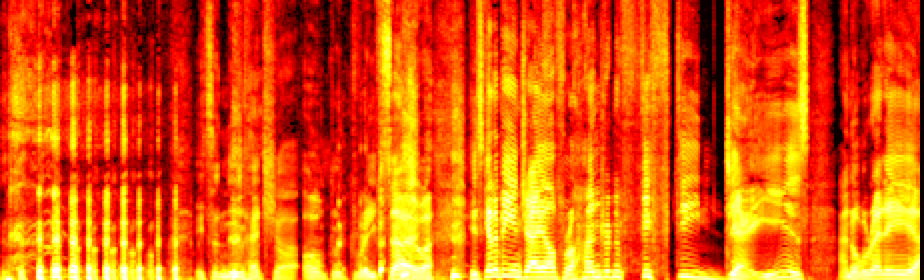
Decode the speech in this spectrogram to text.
It's a new headshot. Oh, good grief. So uh, he's going to be in jail for 150 days, and already uh,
